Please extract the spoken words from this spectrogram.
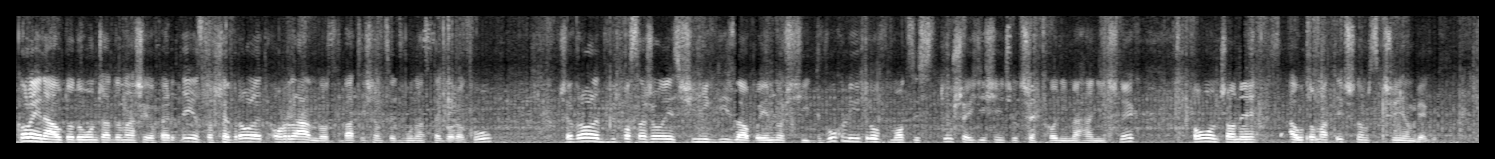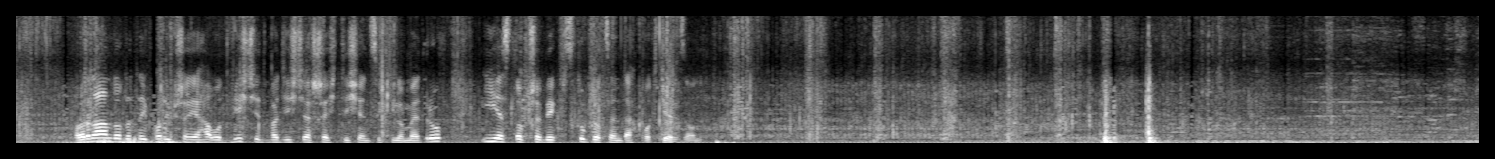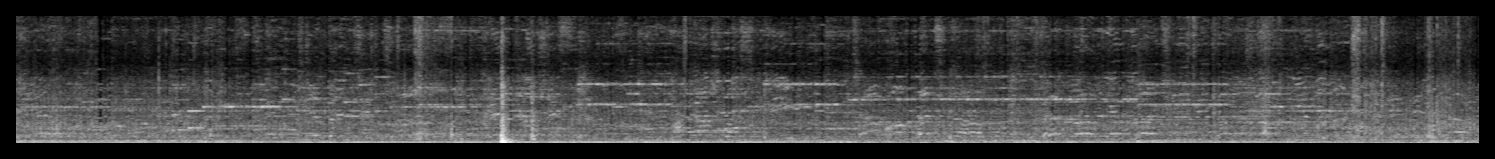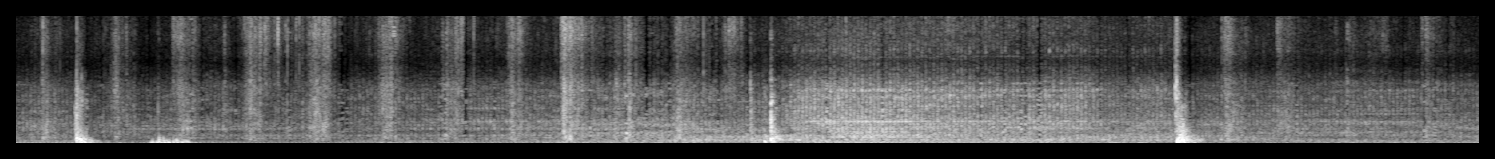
Kolejne auto dołącza do naszej oferty. Jest to Chevrolet Orlando z 2012 roku. Chevrolet wyposażony jest w silnik diesla o pojemności 2 litrów, mocy 163 koni mechanicznych, połączony z automatyczną skrzynią biegów. Orlando do tej pory przejechało 226 tysięcy kilometrów i jest to przebieg w 100% potwierdzony.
